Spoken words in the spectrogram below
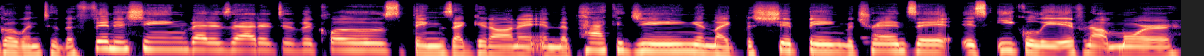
go into the finishing that is added to the clothes, things that get on it in the packaging and like the shipping, the transit is equally, if not more,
